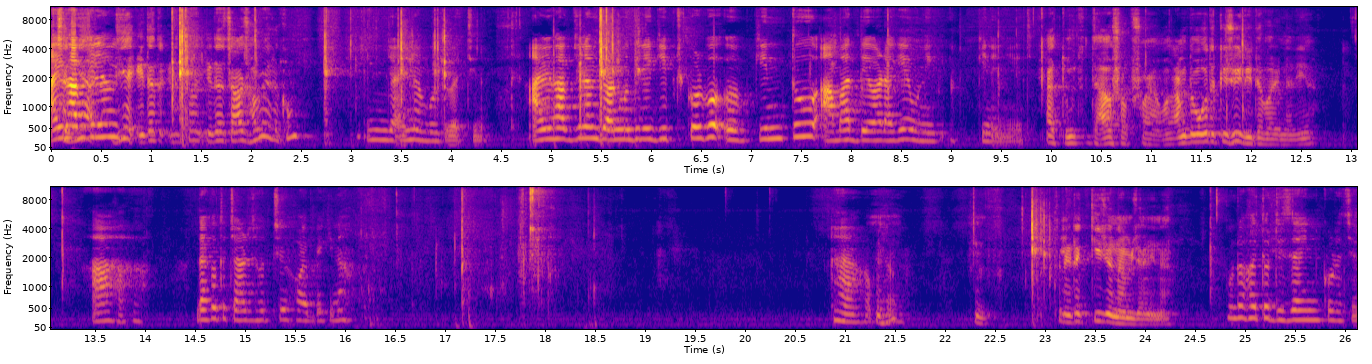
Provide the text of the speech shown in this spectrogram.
আমি আচ্ছা, ভাবছিলাম এটা এটা চার্জ হবে এরকম? জানি না বলতে পারছি না। আমি ভাবছিলাম জন্মদিনে গিফট করব কিন্তু আমার দেওয়ার আগে উনি কিনে নিয়েছে। আর তুমি তো দাও সবসময় আমার আমি তোমাকে তো কিছুই দিতে পারি না দিয়া। আহা হা হা। দেখো তো চার্জ হচ্ছে হবে কিনা। হ্যাঁ হবে হুম। তাহলে এটা কি জন্য আমি জানি না। ওটা হয়তো ডিজাইন করেছে।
